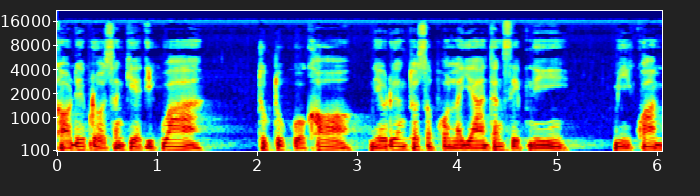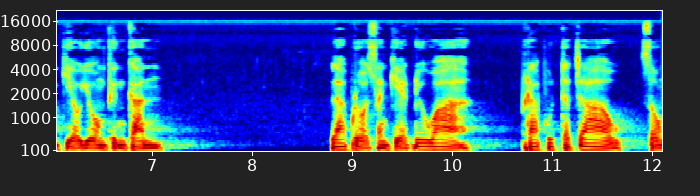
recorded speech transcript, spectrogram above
ขอได้โปรดสังเกตอีกว่า ทุกๆหัวข้อในเรื่องทศพลยานทั้งสิบนี้ มีความเกี่ยวโยงถึงกัน และโปรดสังเกตด้วยว่า พระพุทธเจ้าทรง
